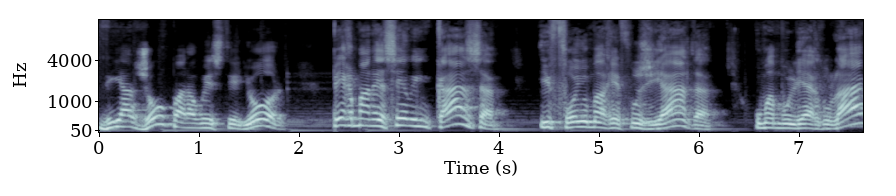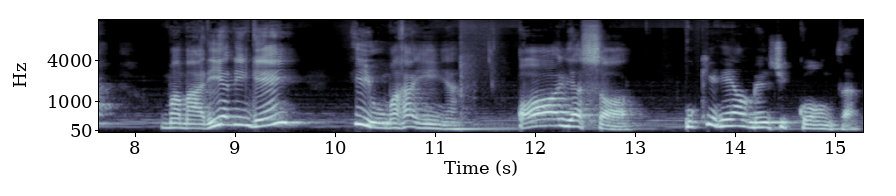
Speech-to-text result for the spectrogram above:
viajou para o exterior, permaneceu em casa e foi uma refugiada, uma mulher do lar, uma Maria ninguém e uma rainha. Olha só, o que realmente conta.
